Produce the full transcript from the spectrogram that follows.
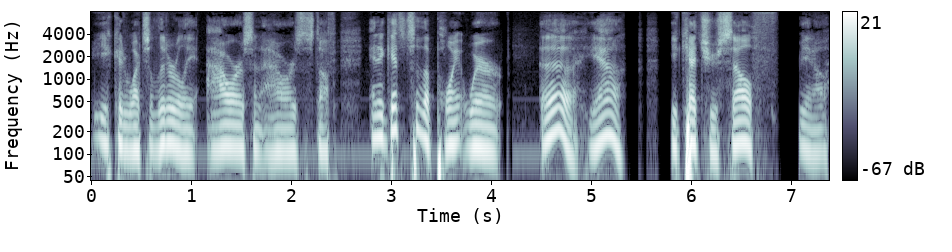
you could watch literally hours and hours of stuff, and it gets to the point where, uh, yeah, you catch yourself. You know,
